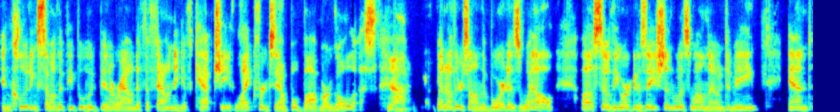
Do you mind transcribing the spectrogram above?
including some of the people who'd been around at the founding of CAPG, like, for example, Bob Margolis. Yeah. But others on the board as well. Uh, so the organization was well known to me. And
